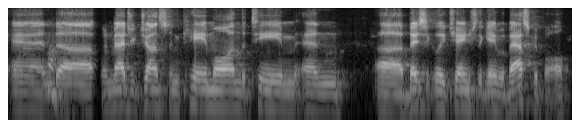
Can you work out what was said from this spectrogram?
and uh, when Magic Johnson came on the team and uh, basically changed the game of basketball,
